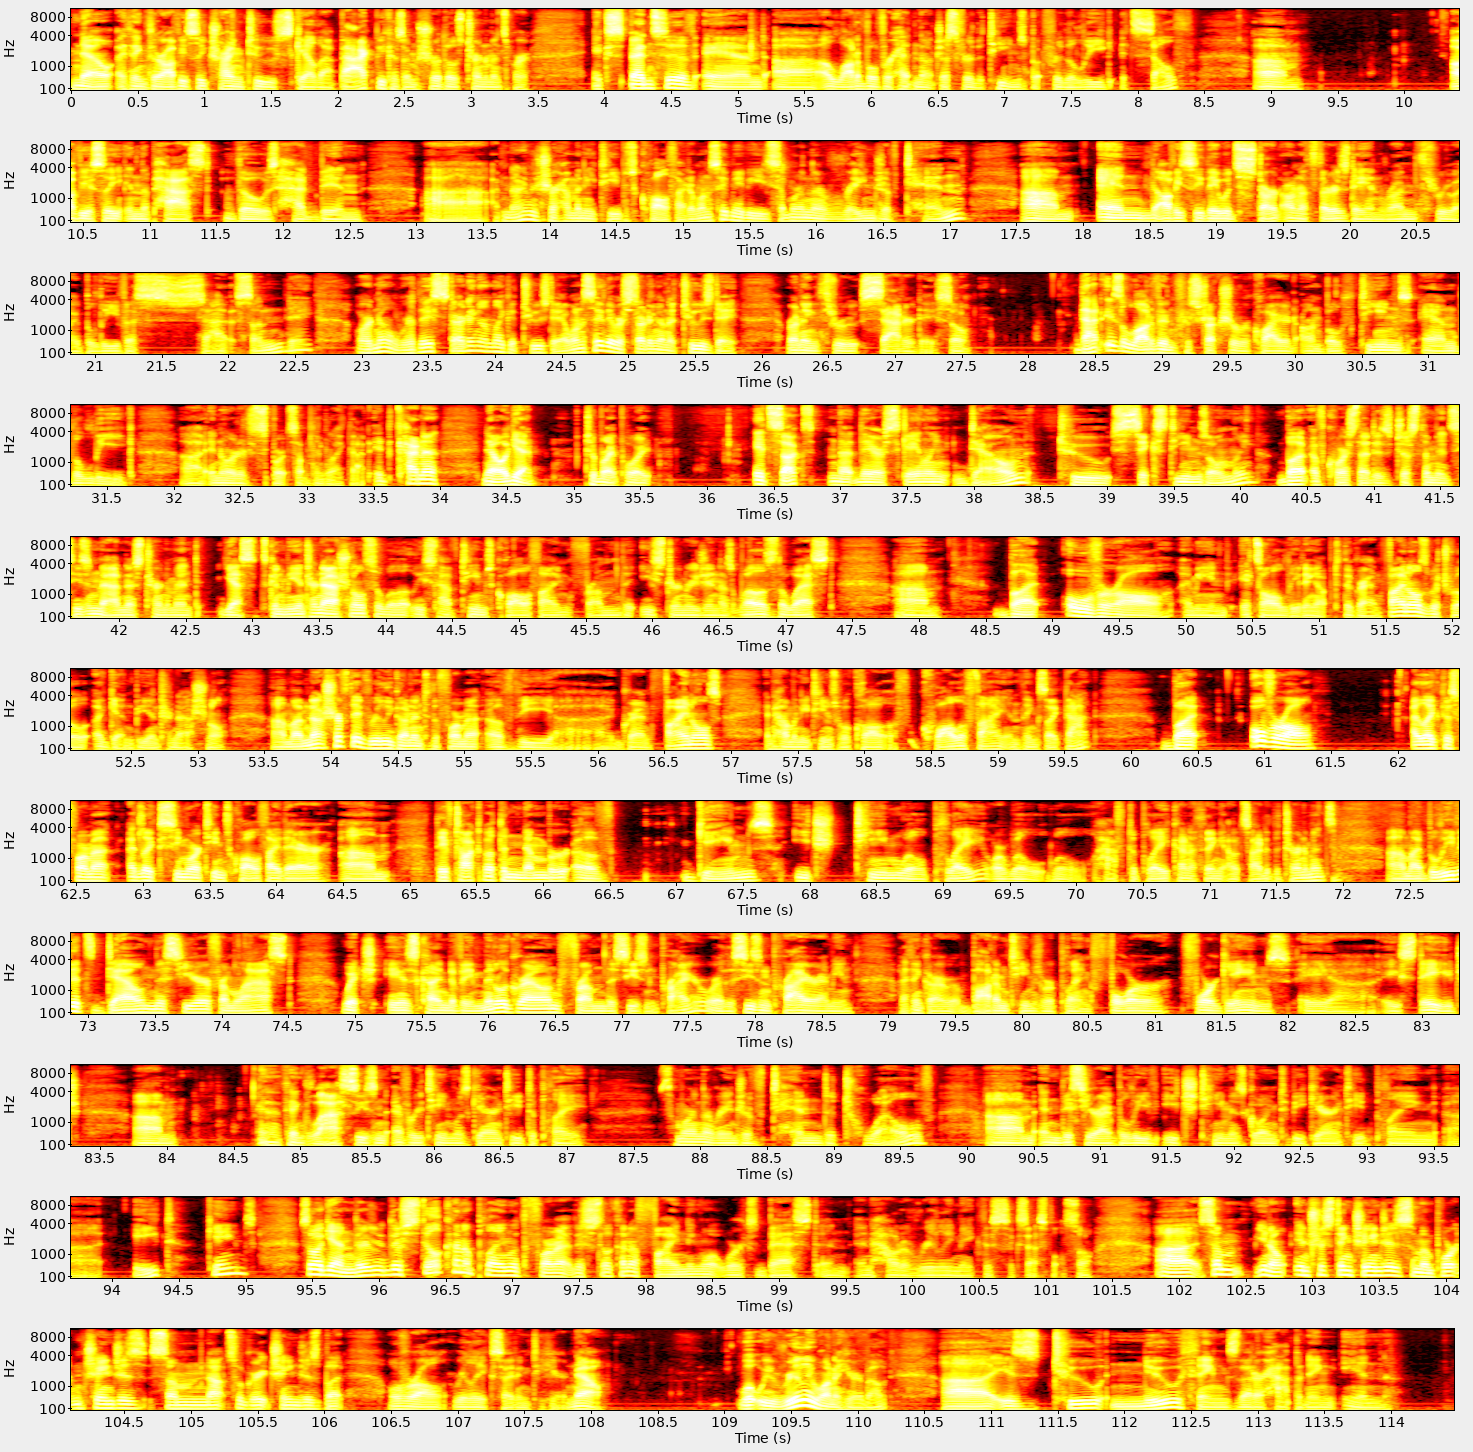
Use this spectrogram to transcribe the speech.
Now, I think they're obviously trying to scale that back because I'm sure those tournaments were expensive and uh, a lot of overhead, not just for the teams, but for the league itself. Um, obviously, in the past, those had been, uh, I'm not even sure how many teams qualified. I want to say maybe somewhere in the range of 10. Um, and obviously, they would start on a Thursday and run through, I believe, a Sat- Sunday. Or no, were they starting on like a Tuesday? I want to say they were starting on a Tuesday, running through Saturday. So that is a lot of infrastructure required on both teams and the league uh, in order to support something like that. It kind of, now again, to my point, it sucks that they are scaling down to six teams only, but of course, that is just the midseason madness tournament. Yes, it's going to be international, so we'll at least have teams qualifying from the Eastern region as well as the West. Um, but overall, I mean, it's all leading up to the grand finals, which will again be international. Um, I'm not sure if they've really gone into the format of the uh, grand finals and how many teams will quali- qualify and things like that. But overall, I like this format. I'd like to see more teams qualify there. Um, they've talked about the number of games each team will play or will will have to play kind of thing outside of the tournaments. Um, I believe it's down this year from last, which is kind of a middle ground from the season prior. Where the season prior, I mean, I think our bottom teams were playing four four games a uh, a stage, um, and I think last season every team was guaranteed to play somewhere in the range of ten to twelve. Um, and this year, I believe each team is going to be guaranteed playing uh, eight games. So again, they're they're still kind of playing with the format. They're still kind of finding what works best and and how to really make this successful. So uh, some you know interesting changes, some important changes, some not so great changes, but overall really exciting to hear. Now, what we really want to hear about uh, is two new things that are happening in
